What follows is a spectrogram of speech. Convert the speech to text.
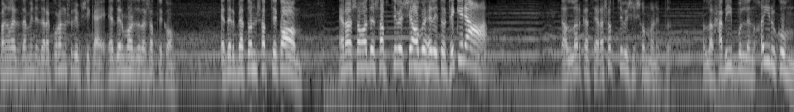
বাংলার জামিনে যারা কোরআন শরীফ শিখায়, এদের মর্যাদা সবচেয়ে কম। এদের বেতন সবচেয়ে কম। এরা সমাজে সবচেয়ে বেশি অবহেলিত, ঠিকই না? আল্লাহর কাছে এরা সবচেয়ে বেশি সম্মানিত। আল্লাহর হাবিব বললেন, খাইরুকুম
